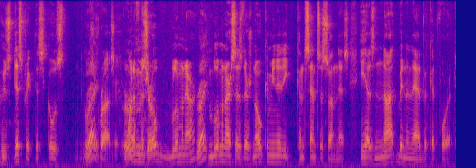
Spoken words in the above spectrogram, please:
whose district this goes goes Right. across. Earl One of them is sure. Earl Blumenauer. Right. And Blumenauer says there's no community consensus on this. He has not been an advocate for it.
